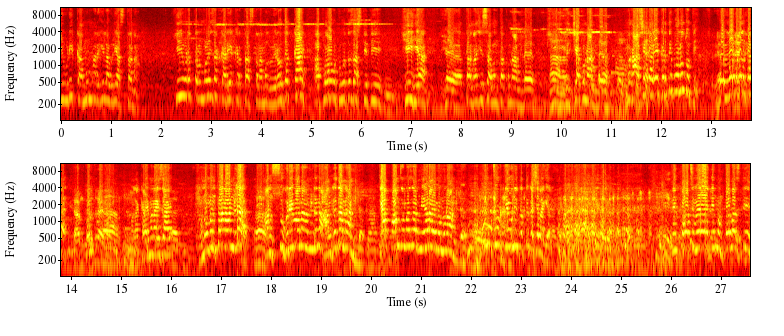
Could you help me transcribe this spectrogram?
एवढी कामं मार्गी लावली असताना ही एवढा तळमळीचा कार्यकर्ता असताना मग विरोधक काय अफवा उठवतच असते ती? ही ह्या तानाजी सावंताकडून आणलं ही. यांच्याकडून आणलं. मग असे कार्यकर्ते बोलत होते. बोलल्याबद्दल काय? पण मला काय म्हणायचं आहे? हनुमंतानं आणलं आणि सुग्रीवानं आणलं ना अंगदानं आणलं. त्या पाच जणांचा मेळ आहे म्हणून आणलं. चोरटेवणी तत्त कशाला गेला? ते पाच वेळा आहे ते म्हणतानाच ते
